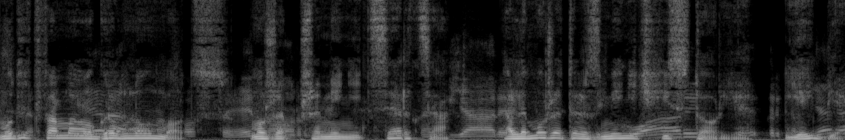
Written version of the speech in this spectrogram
Modlitwa ma ogromną moc. Może przemienić serca, ale może też zmienić historię, jej bieg.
